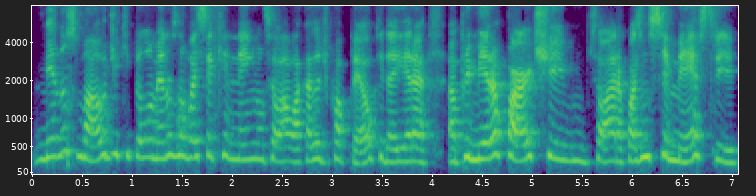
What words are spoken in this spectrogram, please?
Menos mal de que pelo menos não vai ser que nem, sei lá, La Casa de Papel, que daí era a primeira parte, sei lá, era quase um semestre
